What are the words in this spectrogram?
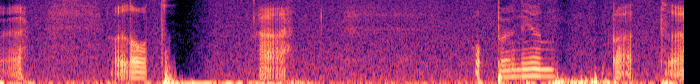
uh, a lot uh, opinion but uh,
